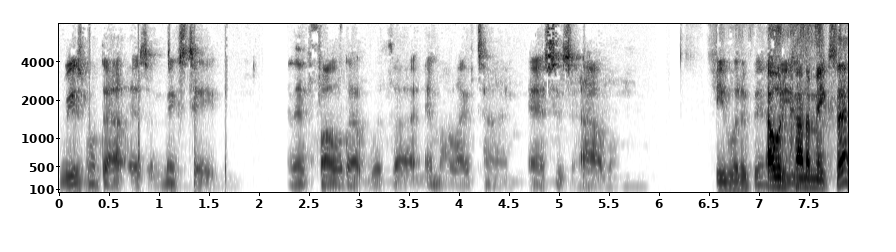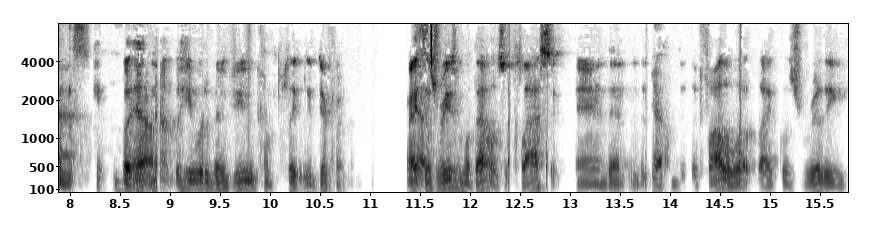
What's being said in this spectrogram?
Reasonable Doubt as a mixtape and then followed up with uh, In My Lifetime as his album, he would have been. That would kind of make sense. But yeah. not, but he would have been viewed completely differently, right? Yeah. Because Reasonable Doubt was a classic, and then the, Yeah. the follow up like was really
